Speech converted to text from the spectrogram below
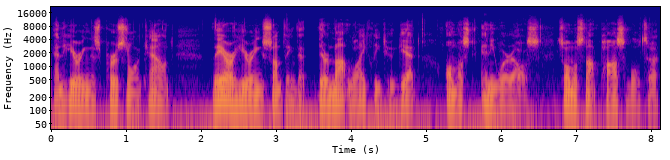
and hearing this personal account, they are hearing something that they're not likely to get almost anywhere else. It's almost not possible to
